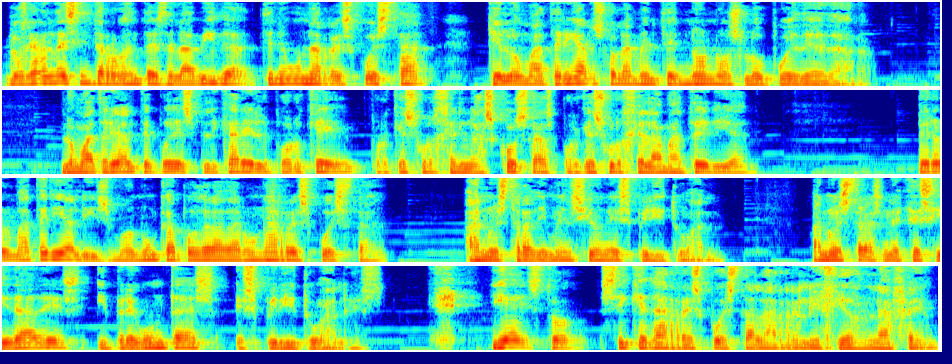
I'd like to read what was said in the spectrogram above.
Los grandes interrogantes de la vida tienen una respuesta que lo material solamente no nos lo puede dar. Lo material te puede explicar el por qué, por qué surgen las cosas, por qué surge la materia, pero el materialismo nunca podrá dar una respuesta a nuestra dimensión espiritual, a nuestras necesidades y preguntas espirituales. Y a esto sí que da respuesta la religión, la fe.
